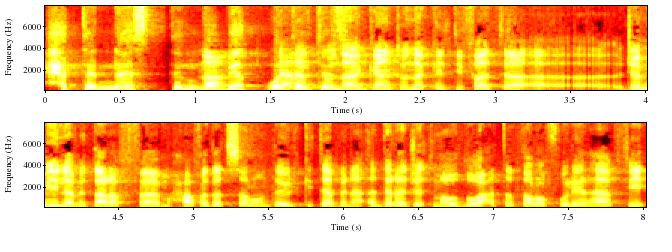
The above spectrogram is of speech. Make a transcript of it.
حتى الناس تنضبط نعم. وتلتزم كانت هناك كانت هناك التفاته آه، جميلة من طرف محافظة صالون ذوي الكتاب أنها أدرجت موضوع التطرف والارهاب في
